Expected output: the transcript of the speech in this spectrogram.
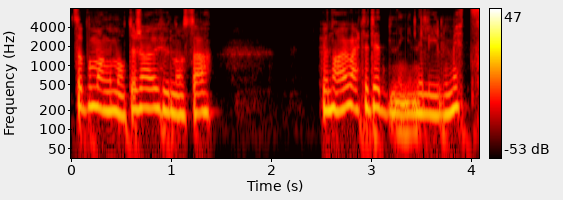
Så på mange måter så har jo hun også Hun har jo vært redningen i livet mitt.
